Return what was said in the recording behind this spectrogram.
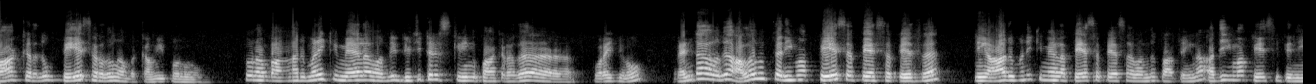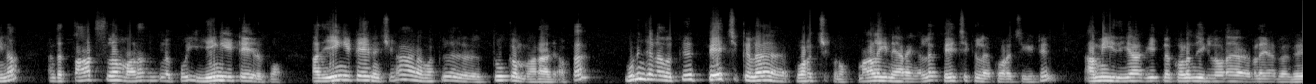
பார்க்கறதும் பேசுறதும் நம்ம கம்மி பண்ணுவோம். ஸோ நம்ம ஆறு மணிக்கு மேலே வந்து டிஜிட்டல் ஸ்கிரீன் பார்க்குறத குறைக்கணும். ரெண்டாவது அளவுக்கு அதிகமாக பேச பேச பேச நீங்கள் ஆறு மணிக்கு மேலே பேச பேச வந்து பார்த்தீங்கன்னா அதிகமாக பேசிட்டு இருந்தீங்கன்னா அந்த தாட்ஸ்லாம் மனதுக்குள்ளே போய் இயங்கிட்டே இருக்கும். அது இயங்கிட்டே இருந்துச்சுன்னா நமக்கு தூக்கம் வராது. அப்போ முடிஞ்ச அளவுக்கு பேச்சுக்களை குறைச்சிக்கணும். மாலை நேரங்களில் பேச்சுக்களை குறைச்சிக்கிட்டு அமைதியாக வீட்டில் குழந்தைகளோட விளையாடுறது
